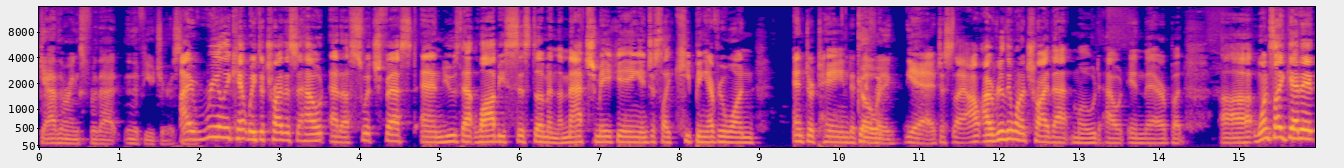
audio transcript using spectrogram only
gatherings for that in the future. So. I really can't wait to try this out at a Switch Fest and use that lobby system and the matchmaking and just like keeping everyone entertained. At Going. yeah, just like, I, I really want to try that mode out in there. But uh, once I get it,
